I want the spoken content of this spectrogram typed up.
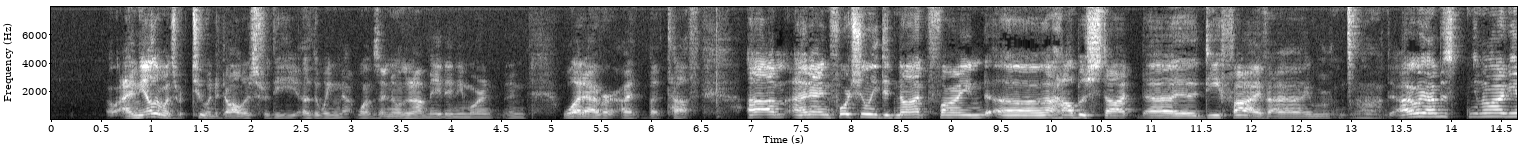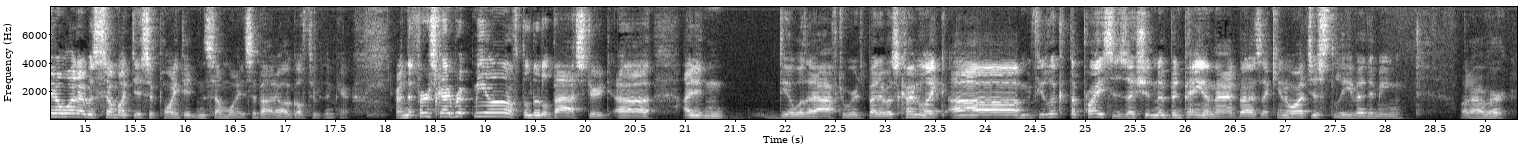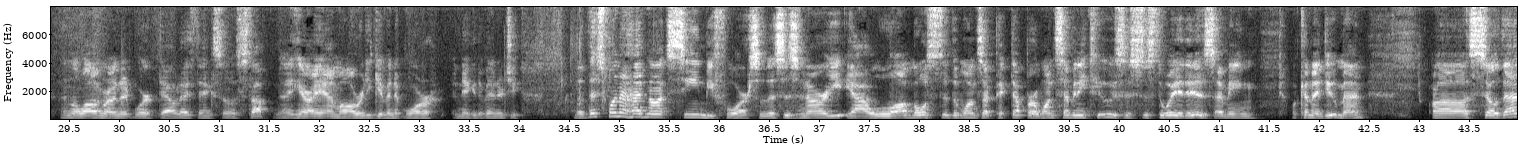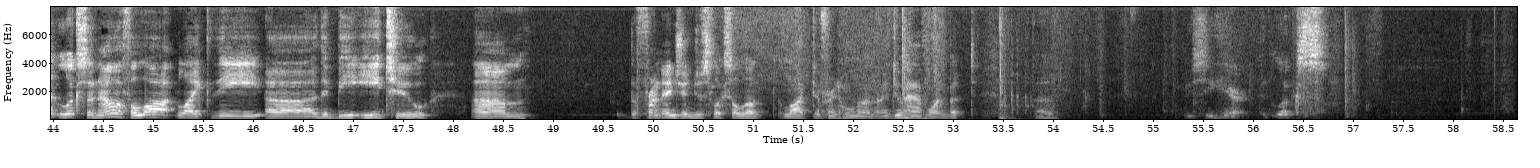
and the other ones were two hundred dollars for the uh, the wingnut ones. I know they're not made anymore, and, and whatever, I, but tough. Um, and I unfortunately did not find uh, Halberstadt uh, D5. I, I, I, was, you know, you know what? I was somewhat disappointed in some ways about it. I'll go through them here. And the first guy ripped me off, the little bastard. Uh, I didn't deal with it afterwards, but it was kind of like, um, if you look at the prices, I shouldn't have been paying that. But I was like, you know what? Just leave it. I mean whatever. In the long run, it worked out, I think. So stop. Here I am already giving it more negative energy. Now this one I had not seen before. So this is an RE. Yeah, lot, most of the ones I picked up are 172s. This is the way it is. I mean, what can I do, man? Uh, so that looks an awful lot like the uh, the BE2. Um, the front engine just looks a lot, a lot different. Hold on, I do have one, but uh, you see here, it looks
